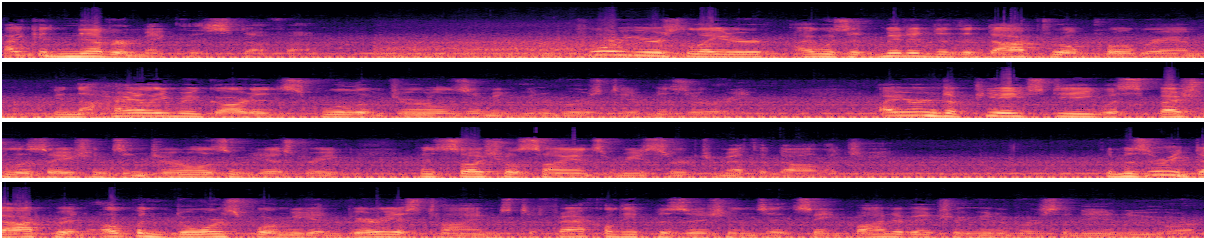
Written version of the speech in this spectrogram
I could never make this stuff up. Four years later, I was admitted to the doctoral program in the highly regarded School of Journalism at University of Missouri. I earned a PhD with specializations in journalism history and social science research methodology. The Missouri doctorate opened doors for me at various times to faculty positions at St. Bonaventure University in New York,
